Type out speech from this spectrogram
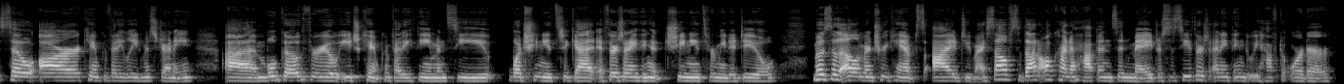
so our camp confetti lead miss jenny um, will go through each camp confetti theme and see what she needs to get if there's anything that she needs for me to do most of the elementary camps i do myself so that all kind of happens in may just to see if there's anything that we have to order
